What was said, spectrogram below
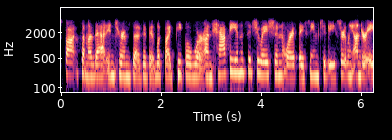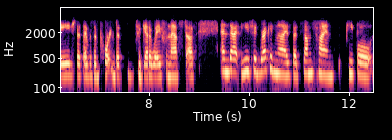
spot some of that in terms of if it looked like people were unhappy in the situation or if they seemed to be certainly underage, that it was important to, to get away from that stuff. And that he should recognize that sometimes people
